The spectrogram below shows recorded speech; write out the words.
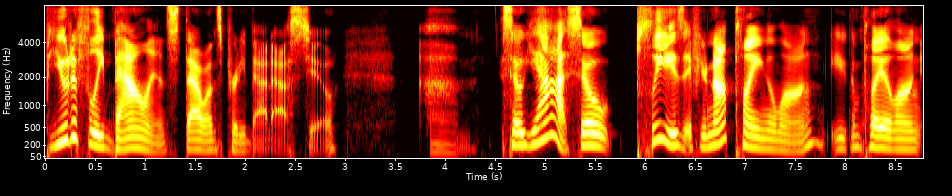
beautifully balanced. That one's pretty badass too. Um, so yeah, so please, if you're not playing along, you can play along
